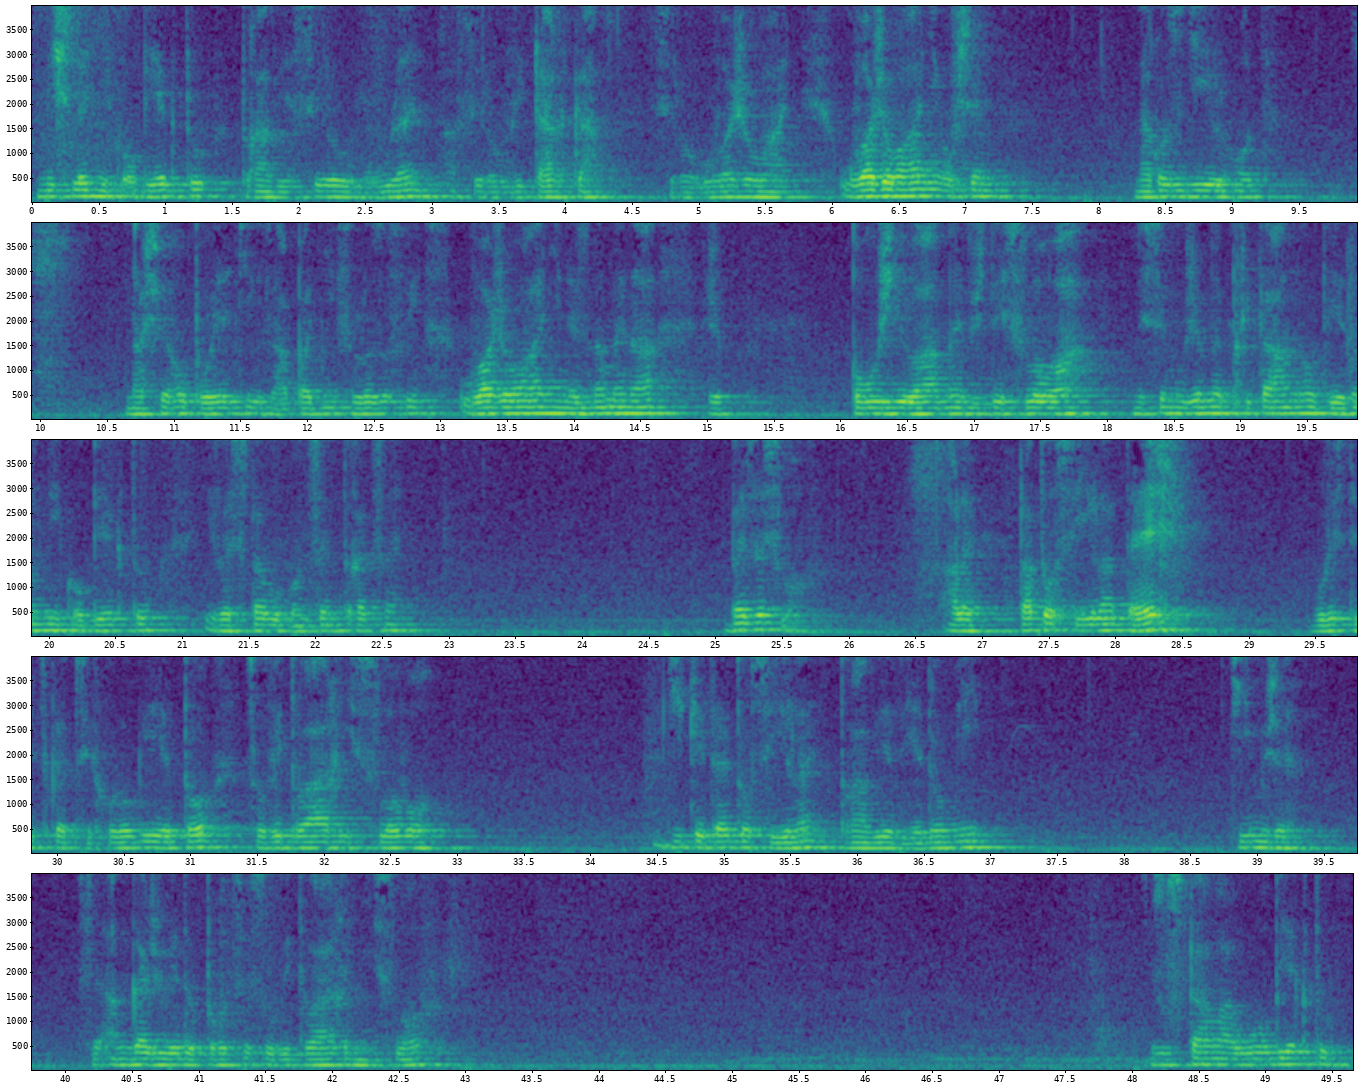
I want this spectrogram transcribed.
myšlení k objektu právě silou vůle a silou vytárka, silou uvažování. Uvažování ovšem na rozdíl od našeho pojetí v západní filozofii, uvažování neznamená, že používáme vždy slova. My si můžeme přitáhnout vědomí k objektu i ve stavu koncentrace beze slov. Ale tato síla tež v buddhistické psychologii je to, co vytváří slovo. Díky této síle právě vědomí, tím, že se angažuje do procesu vytváření slov, zůstává u objektu.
